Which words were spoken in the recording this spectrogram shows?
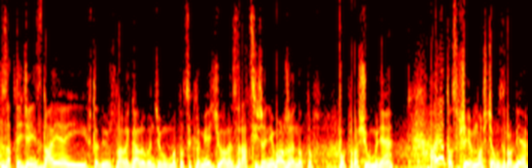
za tydzień zdaje i wtedy już na legalu będzie mógł motocyklem jeździł, ale z racji, że nie może, no to poprosił mnie, a ja to z przyjemnością zrobię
